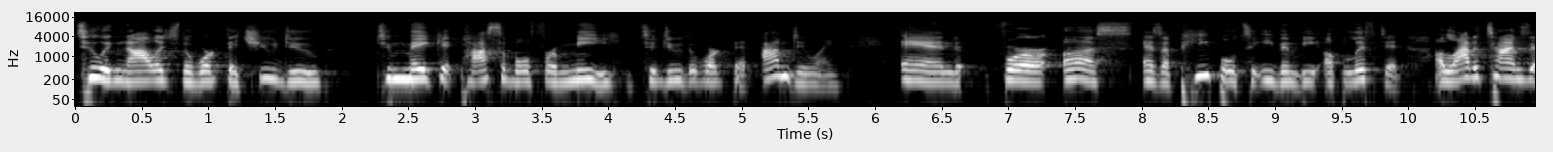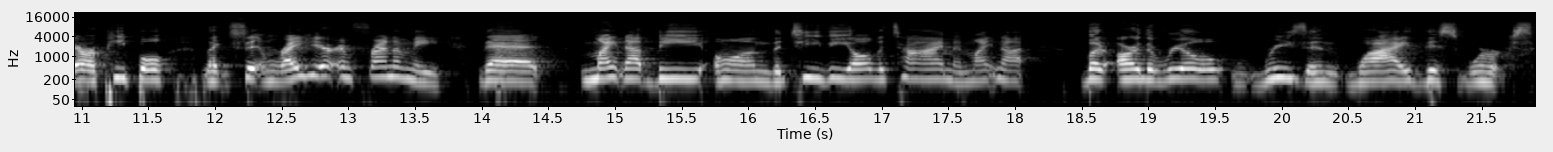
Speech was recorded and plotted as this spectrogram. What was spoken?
to acknowledge the work that you do to make it possible for me to do the work that I'm doing. And for us as a people to even be uplifted. A lot of times there are people like sitting right here in front of me that might not be on the TV all the time and might not, but are the real reason why this works.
